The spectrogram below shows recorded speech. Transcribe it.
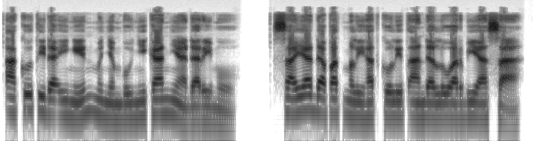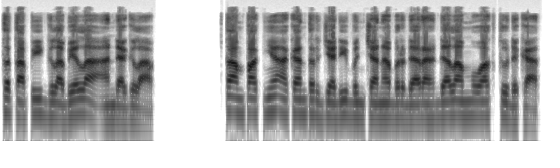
Aku tidak ingin menyembunyikannya darimu. Saya dapat melihat kulit Anda luar biasa, tetapi gelabela Anda gelap. Tampaknya akan terjadi bencana berdarah dalam waktu dekat.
